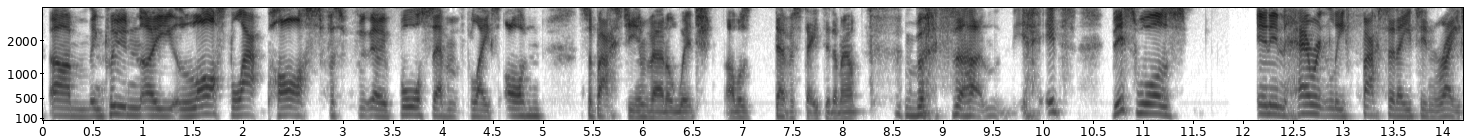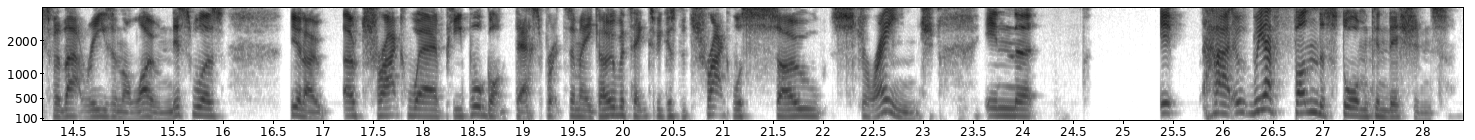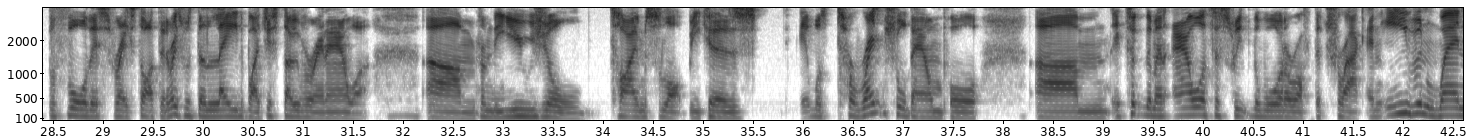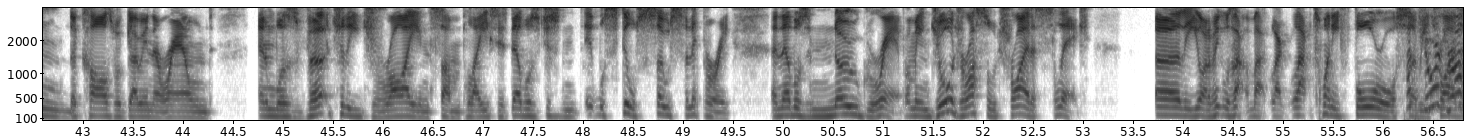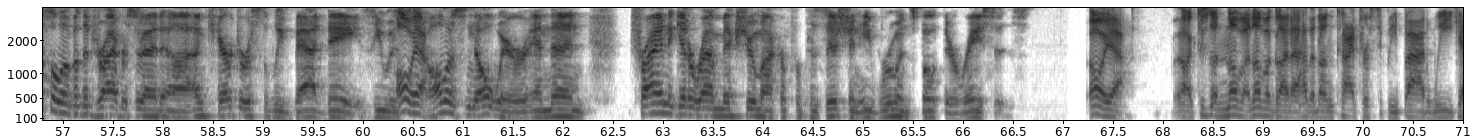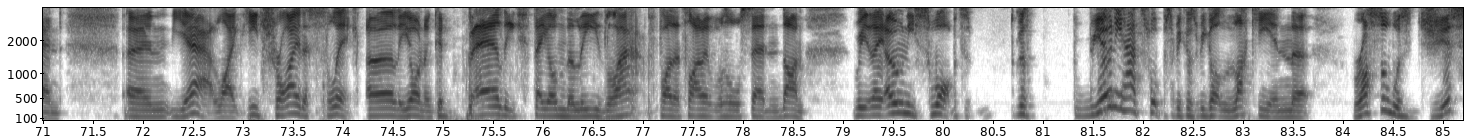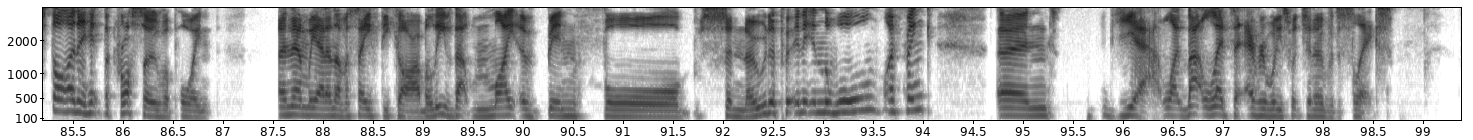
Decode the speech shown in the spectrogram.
um, including a last lap pass for, you know, for 7th place on Sebastian Vettel, which I was devastated about. But uh, it's this was an inherently fascinating race for that reason alone. This was you know, a track where people got desperate to make overtakes because the track was so strange in that it had we had thunderstorm conditions before this race started. The race was delayed by just over an hour um, from the usual time slot because it was torrential downpour. Um, it took them an hour to sweep the water off the track, and even when the cars were going around and was virtually dry in some places. There was just it was still so slippery, and there was no grip. I mean, George Russell tried a slick early on. I think it was about like lap twenty four or so. George Russell, but the drivers who had uh, uncharacteristically bad days. He was oh, yeah. almost nowhere, and then trying to get around Mick Schumacher for position, he ruins both their races. Oh yeah, like just another another guy that had an uncharacteristically bad weekend. And yeah, like he tried a slick early on and could barely stay on the lead lap by the time it was all said and done. We they only swapped because we only had swaps because we got lucky in that Russell was just starting to hit the crossover point, and then we had another safety car. I believe that might have been for Tsunoda putting it in the wall, I think. And yeah, like that led to everybody switching over to slicks.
